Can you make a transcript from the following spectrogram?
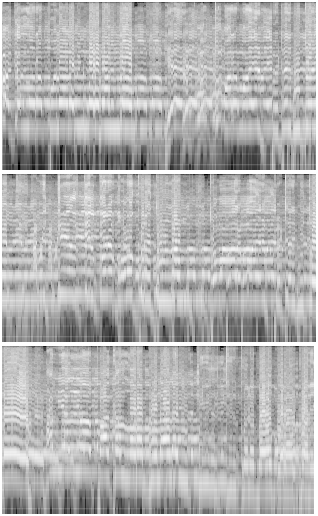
পাক আল্লাহ রাব্বুল আলামিন বলে, বান্দা, এরপর তোমার মায়ের পেটের ভিতরে আমি তিল তিল করে বড় করে তুললাম, তোমার মায়ের পেটের ভিতরে। আমি আল্লাহ পাক, আল্লাহ রাব্বুল আলামিন তিল তিল করে বড় করার পরে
